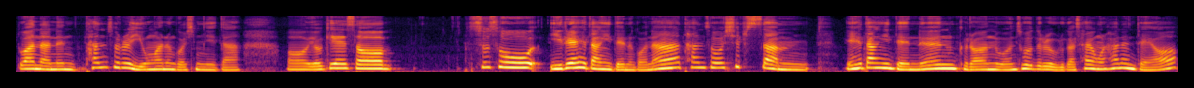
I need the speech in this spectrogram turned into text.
또 하나는 탄소를 이용하는 것입니다. 어, 여기에서 수소 1에 해당이 되는 거나 탄소 13에 해당이 되는 그런 원소들을 우리가 사용을 하는데요.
